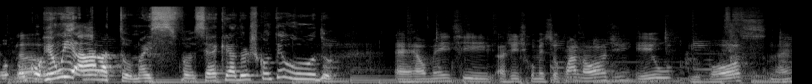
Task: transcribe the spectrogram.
Ocorreu um hiato, mas você é criador de conteúdo. É, realmente a gente começou com a Nord, eu e o Boss, né?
